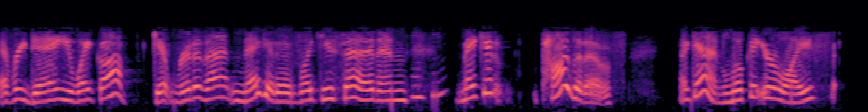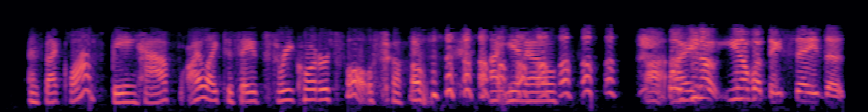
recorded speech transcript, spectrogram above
every day you wake up, get rid of that negative, like you said, and mm-hmm. make it positive. Again, look at your life as that glass being half. I like to say it's three quarters full. So, uh, you know. Uh, well, I, you know, you know what they say. The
